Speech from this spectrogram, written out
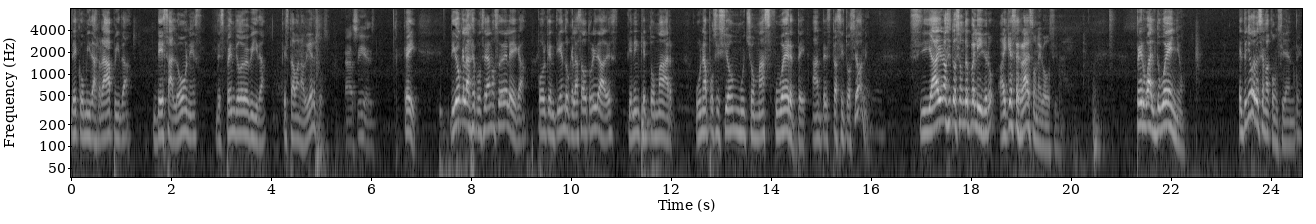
de comida rápida, de salones, de expendio de bebida, que estaban abiertos. Así es. Ok. Digo que la responsabilidad no se delega porque entiendo que las autoridades tienen que tomar una posición mucho más fuerte ante estas situaciones. Si hay una situación de peligro, hay que cerrar esos negocios. Pero al dueño, el dueño debe ser más consciente.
